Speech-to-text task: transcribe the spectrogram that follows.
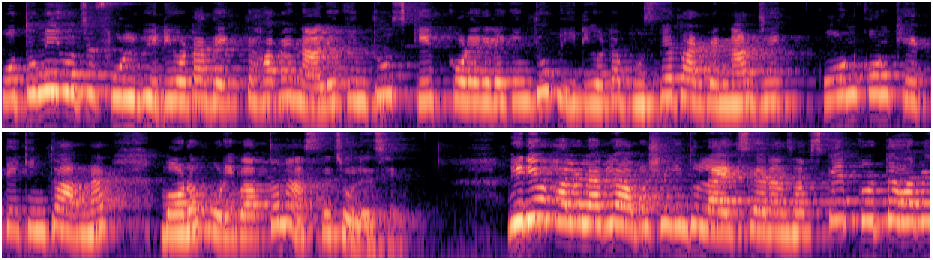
প্রথমেই হচ্ছে ফুল ভিডিওটা দেখতে হবে, নালে কিন্তু স্কিপ করে গেলে কিন্তু ভিডিওটা বুঝতে পারবেন না যে কোন কোন ক্ষেত্রে কিন্তু আপনার বড় পরিবর্তন আসতে চলেছে। ভিডিও ভালো লাগলে অবশ্যই কিন্তু লাইক শেয়ার আর সাবস্ক্রাইব করতে হবে।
